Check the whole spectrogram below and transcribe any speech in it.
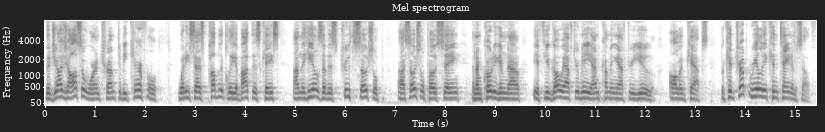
the judge also warned Trump to be careful what he says publicly about this case on the heels of his Truth Social, uh, social post saying, and I'm quoting him now, if you go after me, I'm coming after you, all in caps. But can Trump really contain himself?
